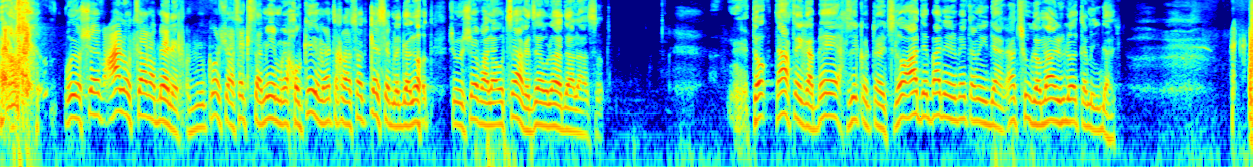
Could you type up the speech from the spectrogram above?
הוא יושב על אוצר המלך, במקום שהוא יעשה קסמים רחוקים, היה צריך לעשות קסם לגלות שהוא יושב על האוצר, את זה הוא לא ידע לעשות. טוב, תחת גבי, החזיק אותו אצלו, עד דבני לבית המקדש, עד שהוא גמר לבנות את המקדש.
